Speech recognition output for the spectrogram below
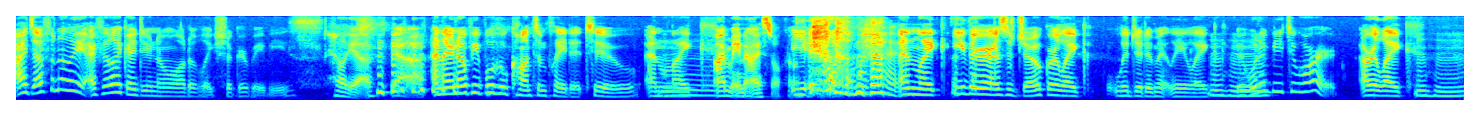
I definitely I feel like I do know a lot of like sugar babies. Hell yeah. Yeah. and I know people who contemplate it too. And mm. like I mean, I still come. Yeah. Oh and like either as a joke or like legitimately, like it wouldn't be too hard. Or like mm-hmm.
